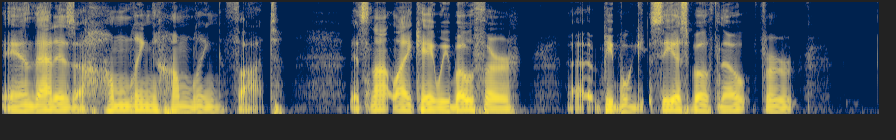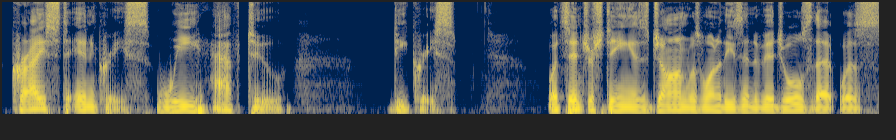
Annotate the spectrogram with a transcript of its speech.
And that is a humbling, humbling thought. It's not like, hey, we both are, uh, people see us both. No, for Christ increase, we have to decrease. What's interesting is John was one of these individuals that was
